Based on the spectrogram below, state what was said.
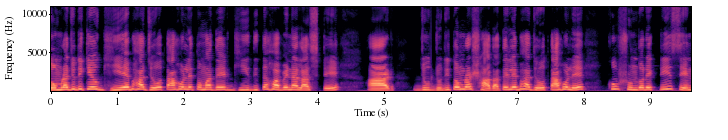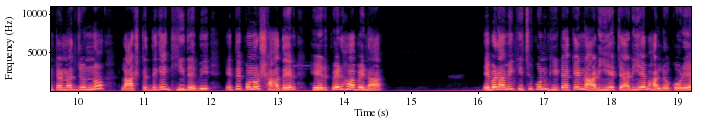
তোমরা যদি কেউ ঘিয়ে ভাজো তাহলে তোমাদের ঘি দিতে হবে না লাস্টে। আর যদি তোমরা সাদা তেলে ভাজো তাহলে খুব সুন্দর একটি সেন্ট আনার জন্য লাস্টের দিকে ঘি দেবে। এতে কোনো স্বাদের হেরফের হবে না। এবার আমি কিছুক্ষণ ঘিটাকে নাড়িয়ে চাড়িয়ে ভালো করে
